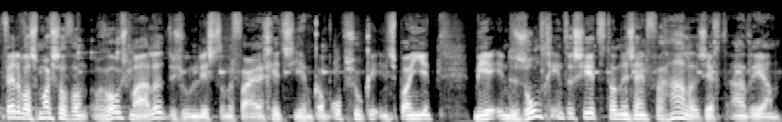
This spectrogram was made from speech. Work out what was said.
Verder was Marcel van Roosmalen, de journalist van de VARA-gids... die hem kwam opzoeken in Spanje, meer in de zon geïnteresseerd dan in zijn verhalen, zegt Adriaan.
